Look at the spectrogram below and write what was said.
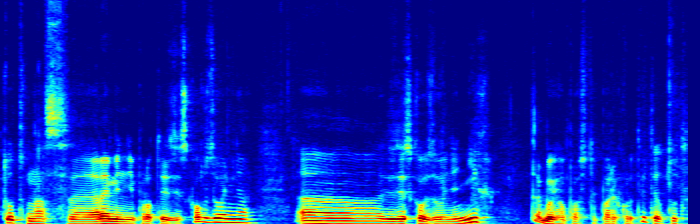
Тут в нас е, ремінні проти зісковзування, е, зісковзування ніг. Треба його просто перекрутити. Тут,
